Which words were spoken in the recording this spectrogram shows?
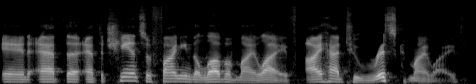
and at the at the chance of finding the love of my life, I had to risk my life.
